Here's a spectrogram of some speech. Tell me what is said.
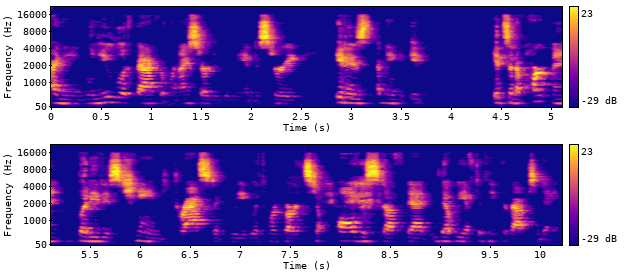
I mean, when you look back at when I started in the industry, it is, I mean, it, it's an apartment, but it has changed drastically with regards to all the stuff that that we have to think about today.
